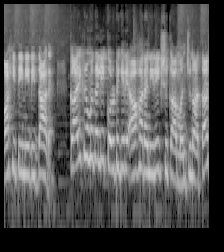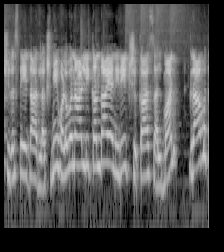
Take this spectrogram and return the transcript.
ಮಾಹಿತಿ ನೀಡಿದ್ದಾರೆ. ಕಾರ್ಯಕ್ರಮದಲ್ಲಿ ಕೊರಟಗೆರೆ ಆಹಾರ ನಿರೀಕ್ಷಕ ಮಂಜುನಾಥ, ಶಿರಸ್ತೇದಾರ್ ಲಕ್ಷ್ಮಿ ಹೊಳವನಹಳ್ಳಿ ಕಂದಾಯ ನಿರೀಕ್ಷಕ ಸಲ್ಮಾನ್, ಗ್ರಾಮದ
